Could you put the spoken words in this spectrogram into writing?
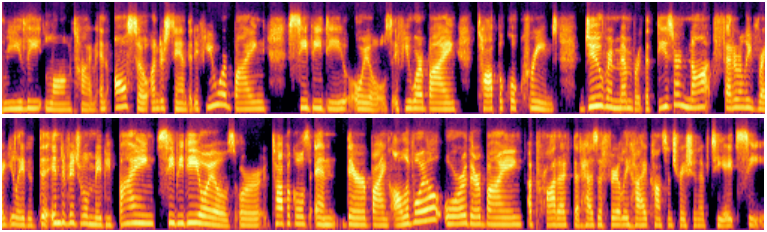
really long time. And also understand that if you are buying CBD oils, if you are buying topical creams, do remember that these are not federally regulated. The individual may be buying CBD oils or topicals and they're buying olive oil or they're buying a product that has a fairly high concentration of THC.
